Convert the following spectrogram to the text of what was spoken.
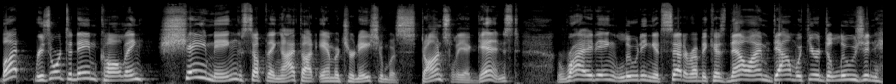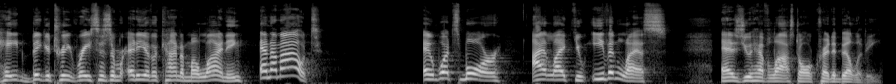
But resort to name calling, shaming, something I thought Amateur Nation was staunchly against, rioting, looting, etc., because now I'm down with your delusion, hate, bigotry, racism, or any other kind of maligning, and I'm out. And what's more, I like you even less as you have lost all credibility.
